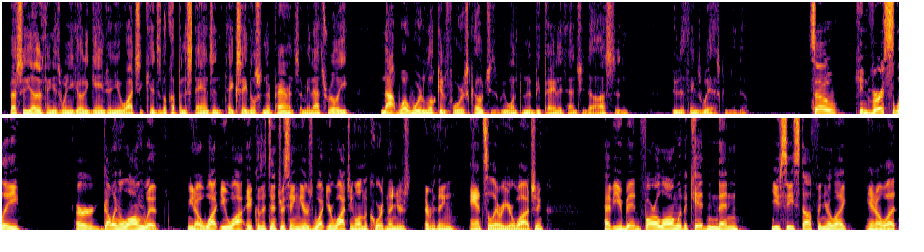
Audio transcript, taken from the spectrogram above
especially the other thing is when you go to games and you watch the kids look up in the stands and take signals from their parents. I mean, that's really not what we're looking for as coaches. We want them to be paying attention to us and do the things we ask them to do. So conversely, or going along with you know what you watch because it's interesting. There's what you're watching on the court, and then there's everything ancillary you're watching. Have you been far along with a kid, and then you see stuff, and you're like, you know what,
